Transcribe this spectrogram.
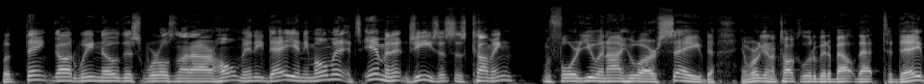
But thank God we know this world's not our home any day, any moment. It's imminent. Jesus is coming for you and I who are saved. And we're going to talk a little bit about that today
